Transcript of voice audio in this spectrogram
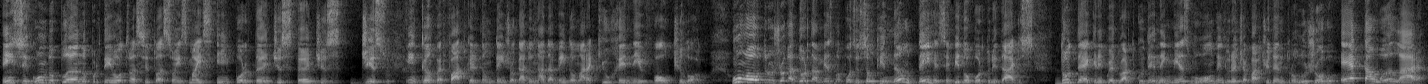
em segundo plano porque tem outras situações mais importantes antes disso. Em campo é fato que ele não tem jogado nada bem, tomara que o René volte logo. Um outro jogador da mesma posição que não tem recebido oportunidades do técnico Eduardo Cudê, nem mesmo ontem durante a partida entrou no jogo, é Tauan Lara.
